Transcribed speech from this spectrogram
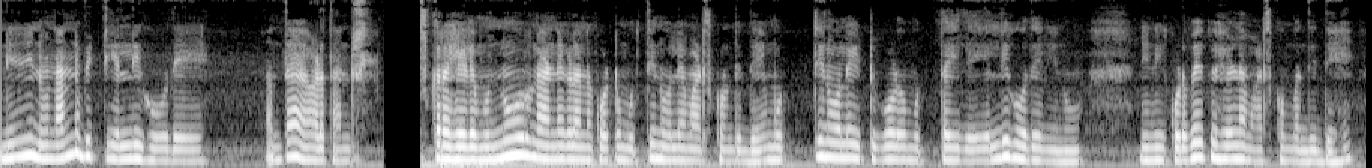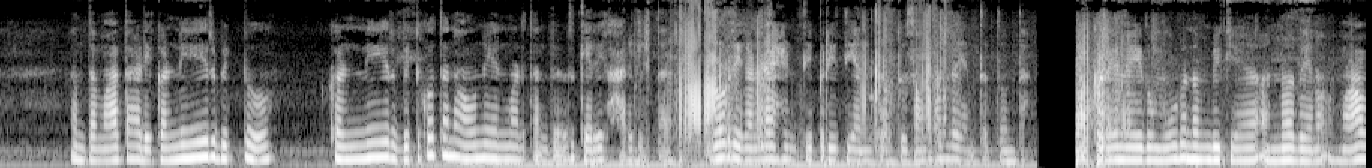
ನೀನು ನನ್ನ ಬಿಟ್ಟು ಎಲ್ಲಿಗೆ ಹೋದೆ? ಅಂತ ಹೇಳ್ತಾನ್ರಿ ಗೋಸ್ಕರ ಹೇಳಿ, ಮುನ್ನೂರು ನಾಣ್ಯಗಳನ್ನು ಕೊಟ್ಟು ಮುತ್ತಿನ ಒಲೆ ಮಾಡಿಸ್ಕೊಂಡಿದ್ದೆ. ಮುತ್ತಿನ ಒಲೆ ಇಟ್ಟುಕೊಳ್ಳೋ ಮುತ್ತೈದೆ, ಎಲ್ಲಿಗೆ ಹೋದೆ ನೀನು? ನಿನಗೆ ಕೊಡಬೇಕು ಹೇಳಿ ಮಾಡಿಸ್ಕೊಂಡು ಬಂದಿದ್ದೆ. ಅಂತ ಮಾತಾಡಿ ಕಣ್ಣೀರು ಬಿಟ್ಟು, ಕಣ್ಣೀರು ಬಿಟ್ಕೋತಾನ ಅವನು ಏನು ಮಾಡ್ತಾನೆ ಅಂದ್ರೆ ಕೆರೆಗೆ ಹಾರಿ ಬಿಡ್ತಾನೆ ನೋಡ್ರಿ ಗಂಡ, ಹೆಂಡತಿ ಪ್ರೀತಿ ಅಂತದ್ದು ಸಂಬಂಧ ಎಂಥದ್ದು ಅಂತ. ಕರೇನೆ ಇದು ಮೂಢನಂಬಿಕೆ ಅನ್ನೋದೇನೋ. ಮಾವ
